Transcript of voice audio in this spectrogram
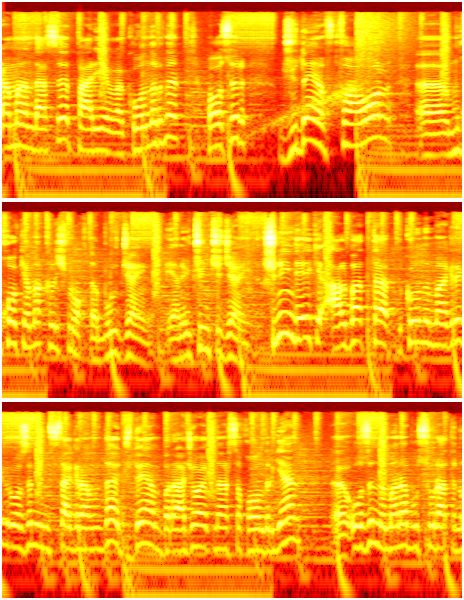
komandasi Porye va Conorni hozir juda ham faol e, muhokama qilishmoqda bu jangni, ya'ni 3-jang. Shuningdek, albatta konor McGregor o'zini Instagramida juda ham bir ajoyib narsa qoldirgan. Э, o'zini mana bu suratini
